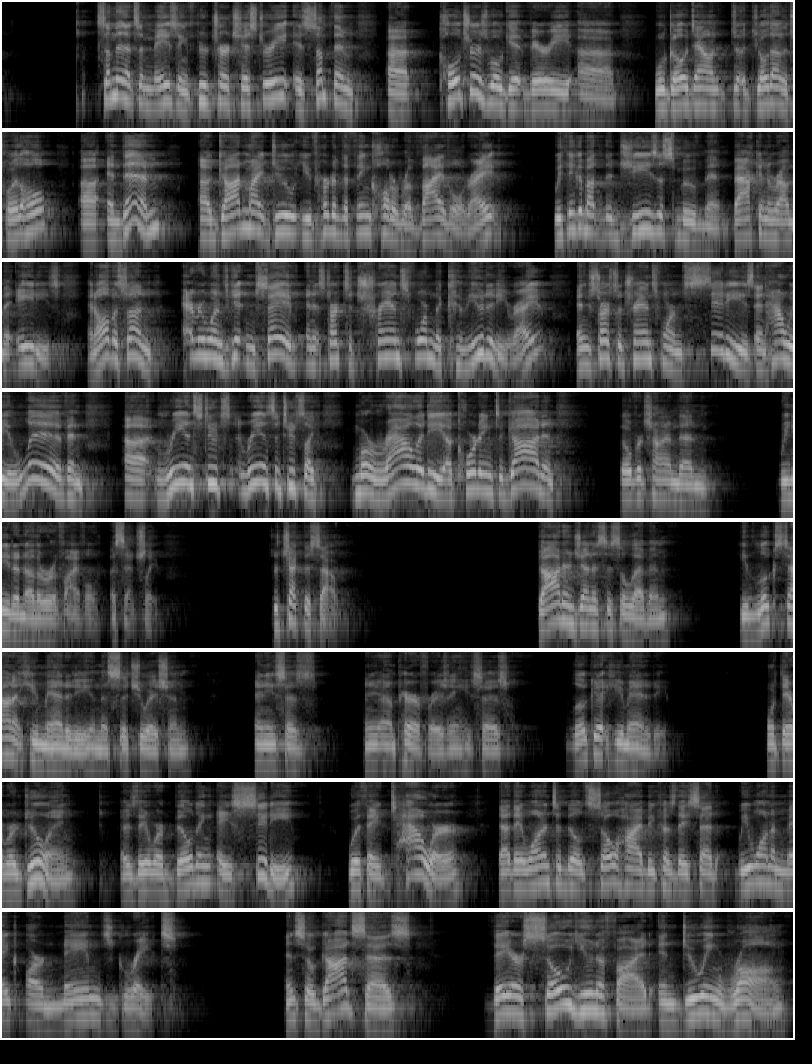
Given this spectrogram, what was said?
something that's amazing through church history is something uh, cultures will get very, uh, will go down, go down the toilet hole. Uh, and then uh, God might do, you've heard of the thing called a revival, right? We think about the Jesus movement back in around the 80s. And all of a sudden, everyone's getting saved and it starts to transform the community, right? And it starts to transform cities and how we live and uh, reinstitutes, reinstitutes like morality according to God. And over time, then we need another revival, essentially. So check this out. God in Genesis 11, he looks down at humanity in this situation and he says, and I'm paraphrasing, he says, Look at humanity. What they were doing is they were building a city with a tower that they wanted to build so high because they said, We want to make our names great. And so God says, They are so unified in doing wrong.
